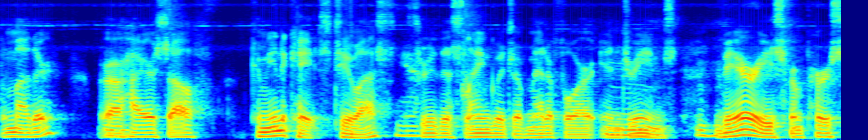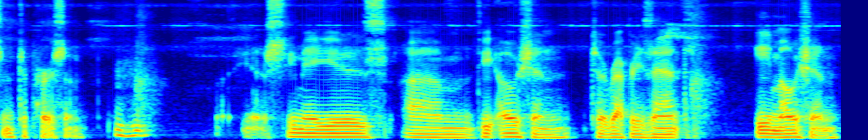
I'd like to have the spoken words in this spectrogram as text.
the mother or our higher self communicates to us Yeah. through this language of metaphor in mm-hmm. dreams mm-hmm. varies from person to person. Mm-hmm. You know, she may use um, the ocean to represent emotion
